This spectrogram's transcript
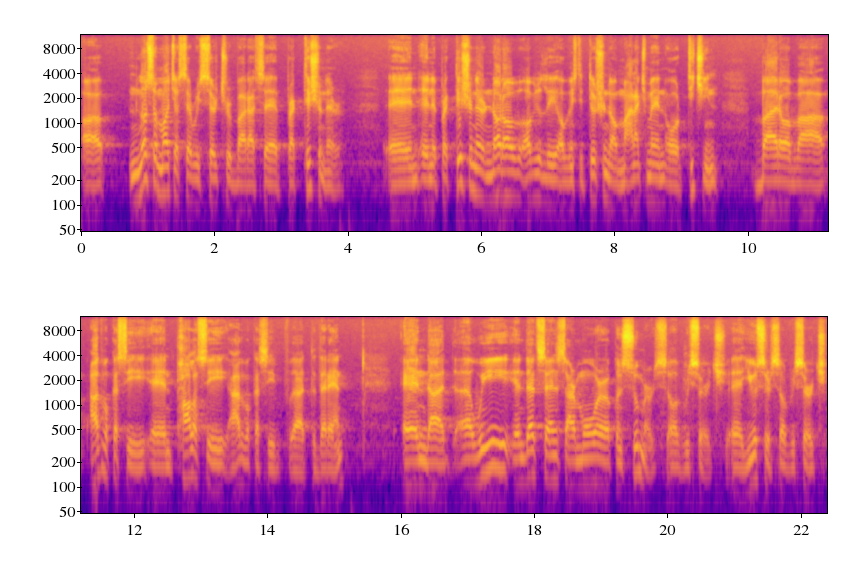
uh, not so much as a researcher, but as a practitioner and, and a practitioner not of, obviously of institutional management or teaching, but of uh, advocacy and policy advocacy uh, to that end. And uh, uh, we, in that sense, are more consumers of research, uh, users of research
